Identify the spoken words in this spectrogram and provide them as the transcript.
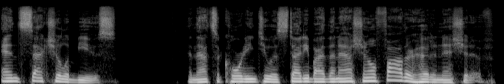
and sexual abuse. And that's according to a study by the National Fatherhood Initiative.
